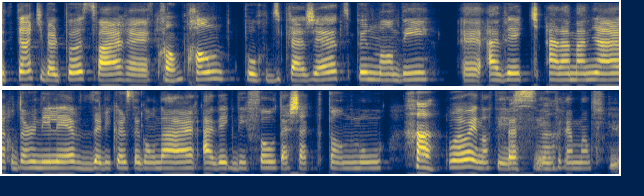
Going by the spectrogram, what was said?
étudiants qui veulent pas se faire euh, Prendre. prendre pour du plagiat, tu peux demander euh, avec, à la manière d'un élève de l'école secondaire, avec des fautes à chaque temps de mots. Hein. Ouais, ouais, non, c'est vraiment fou.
